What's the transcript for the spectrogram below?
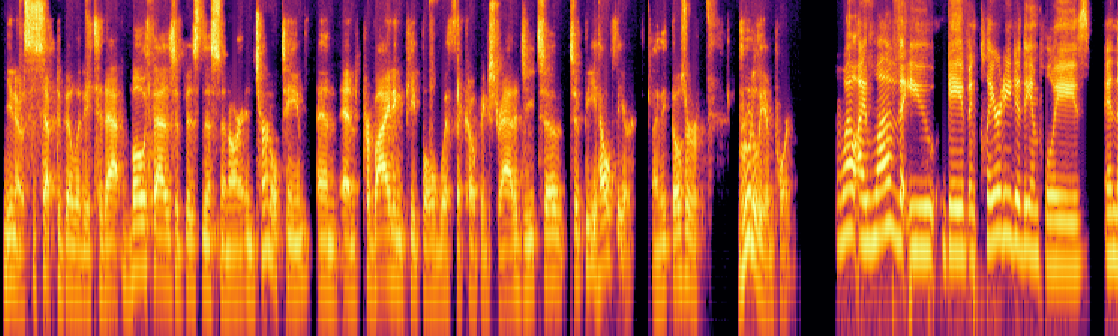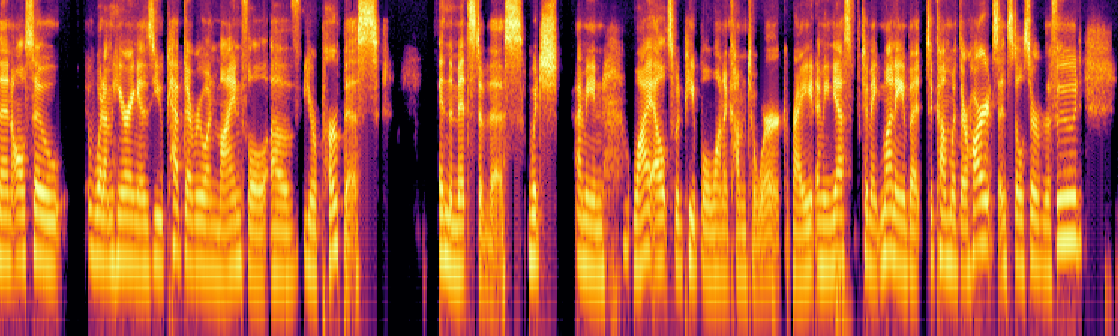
you know susceptibility to that both as a business and our internal team and and providing people with a coping strategy to to be healthier. I think those are brutally important. Well i love that you gave clarity to the employees. And then also what i'm hearing is you kept everyone mindful of your purpose in the midst of this, which I mean, why else would people want to come to work, right? I mean, yes, to make money, but to come with their hearts and still serve the food,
